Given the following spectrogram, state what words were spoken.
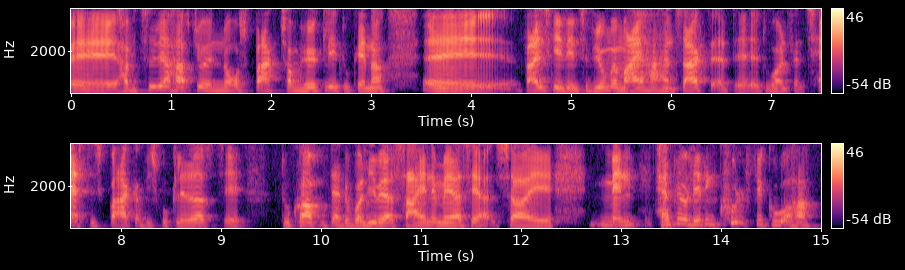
øh, har vi tidligere haft jo en norsk bak, Tom Høgli, du kender. Øh, faktisk i et interview med mig har han sagt, at øh, du var en fantastisk bak, og vi skulle glæde os til, du kom, da du var lige ved at signe med os her. Så, øh, men han blev lidt en kultfigur her,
